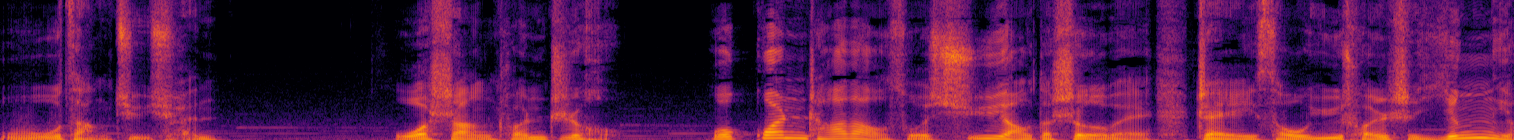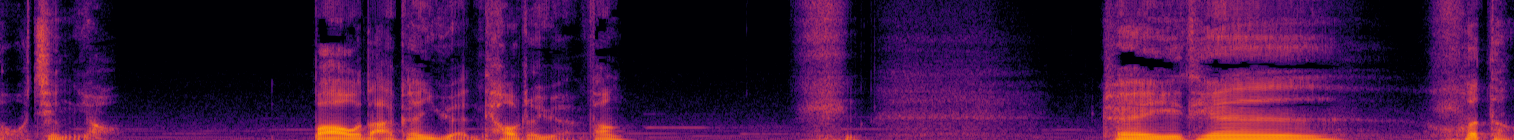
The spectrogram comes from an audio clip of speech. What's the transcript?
五脏俱全。我上船之后，我观察到所需要的设备，这艘渔船是应有尽有。包大根远眺着远方，哼。这一天，我等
